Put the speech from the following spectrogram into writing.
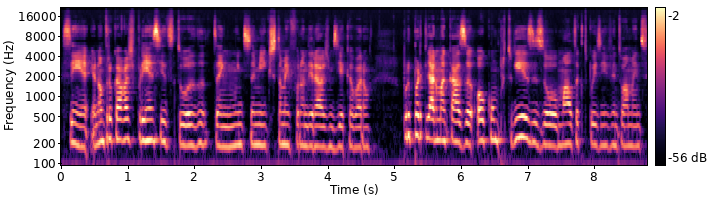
Sim, eu não trocava a experiência de todo. Tenho muitos amigos que também foram de Erasmus e acabaram por partilhar uma casa ou com portugueses ou malta que depois eventualmente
